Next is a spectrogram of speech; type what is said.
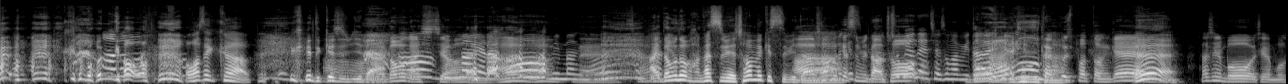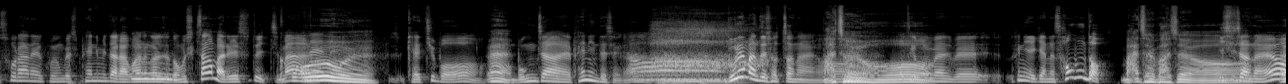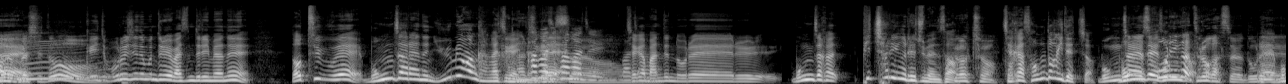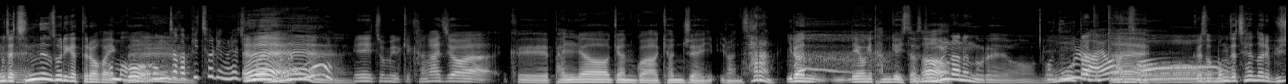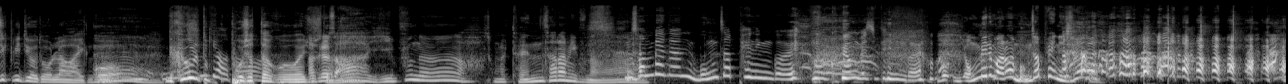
그 뭔가 어, 어색함 그게 느껴집니다. 네, 넘어가시죠. 아, 민망해라 아, 아, 민망해요 네. 아 너무 너무 반갑습니다. 처음 뵙겠습니다. 아, 처음 뵙겠습니다. 저 초면에 죄송합니다 너무 아닙니다. 뵙고 싶었던 게 네. 사실 뭐 제가 뭐 소란의 고영배 씨 팬입니다라고 하는 건 음. 너무 식상한 말일 수도 있지만 오, 개튜버 네. 어, 몽자의 팬인데 제가 노래 만드셨잖아요. 맞아요. 어떻게 보면 왜 흔히 얘기하는 성덕이시잖아요. 맞아요, 맞아요. 영배 네. 씨도 그 이제 모르시는 분들이 말씀드리면은 너튜브에 몽자라는 유명한 강아지가 있는데 강아지. 강아지 제가 제가 만든 노래를 몽자가 피처링을 해주면서 그렇죠. 제가 성덕이 됐죠. 몽자의 몽자의 소리가 성덕. 들어갔어요 노래. 네, 몽자 짖는 소리가 들어가 어머 있고 네. 몽자가 피처링을 해준 네. 거예요 어머. 이게 좀 이렇게 강아지와 그 반려견과 견주의 이런 사랑 이런 내용이 담겨 있어서 눈물 나는 노래예요. 너무 눈물 나요? 따뜻하죠. 어. 그래서 몽자 채널에 뮤직비디오도 올라와 있고 네. 근데 그걸 또 신기하다. 보셨다고 아, 해주시더라고요. 그래서 아 이분은 아, 정말 된 사람이구나. 그럼 선배는 몽자 팬인 거예요 고영배 씨 팬인 거예요 뭐 영미를 말하면 몽자 팬이죠.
